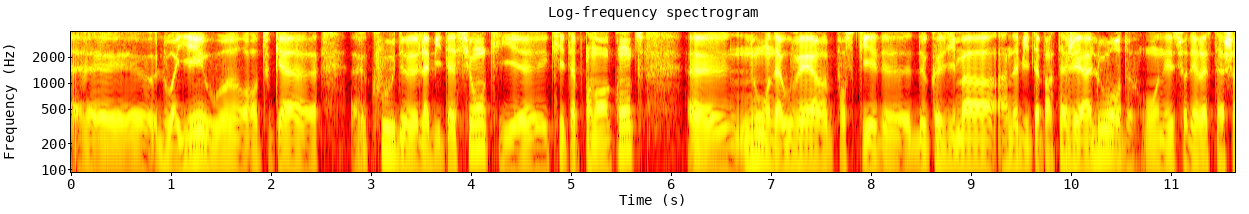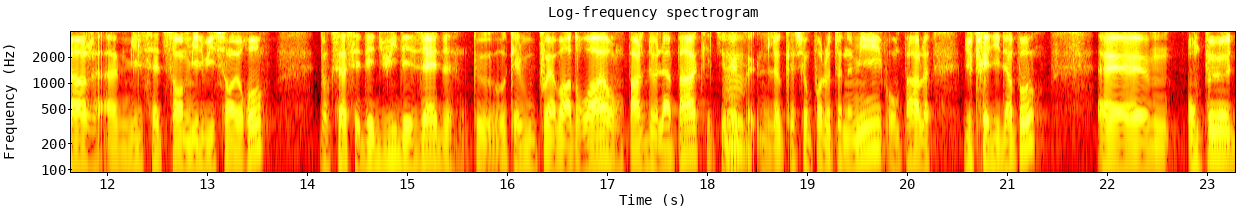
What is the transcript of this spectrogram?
euh, loyer ou euh, en tout cas euh, coût de l'habitation qui, euh, qui est à prendre en compte. Euh, nous, on a ouvert pour ce qui est de, de Cosima un habitat partagé à Lourdes où on est sur des restes à charge à 1700, 1800 euros. Donc ça, c'est déduit des aides que, auxquelles vous pouvez avoir droit. On parle de l'APA, qui est une mmh. location pour l'autonomie. On parle du crédit d'impôt. Euh, on peut,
